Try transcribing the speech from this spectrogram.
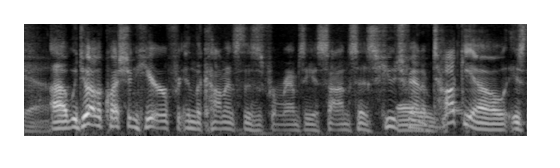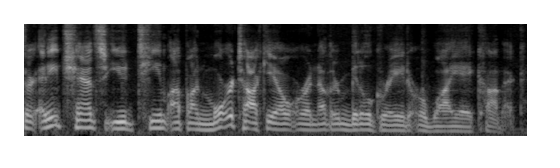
Yeah. Uh, we do have a question here for, in the comments. This is from Ramsey Hassan. Says, huge fan of Oh, Takio. Is there any chance you'd team up on more Takio or another middle grade or YA comic?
